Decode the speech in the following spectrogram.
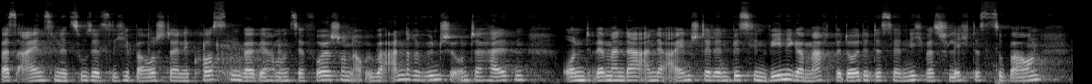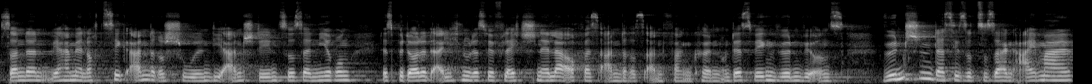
was einzelne zusätzliche Bausteine kosten, weil wir haben uns ja vorher schon auch über andere Wünsche unterhalten. Und wenn man da an der einen Stelle ein bisschen weniger macht, bedeutet das ja nicht, was Schlechtes zu bauen, sondern wir haben ja noch zig andere Schulen, die anstehen zur Sanierung. Das bedeutet eigentlich nur, dass wir vielleicht schneller auch was anderes anfangen können. Und deswegen würden wir uns wünschen, dass Sie sozusagen einmal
